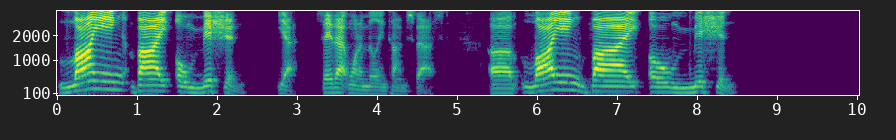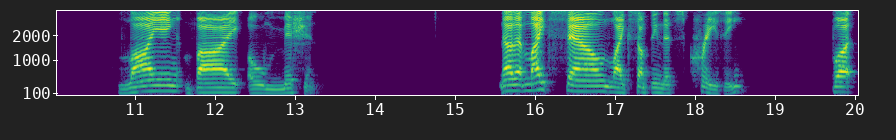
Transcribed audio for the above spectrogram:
lying by omission. Yeah, say that one a million times fast. Um, lying by omission. Lying by omission. Now, that might sound like something that's crazy, but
